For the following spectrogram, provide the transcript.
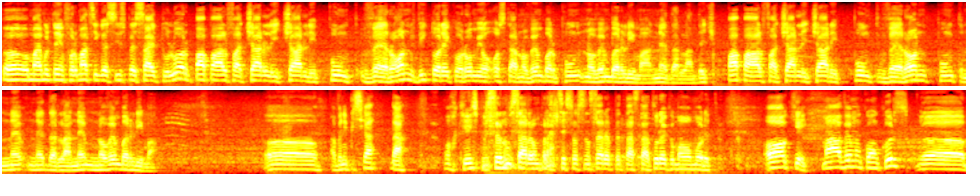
Uh, mai multe informații găsiți pe site-ul lor Papa Alpha Charlie Charlie.veron Victor Eco Romeo Oscar November November Lima Netherland. Deci Papa Alpha Charlie Charlie.veron Netherland November Lima. Uh, a venit pisica? Da. Ok, sper să nu sară în brațe sau să-mi sară pe tastatură că m-a omorât. Ok, mai avem un concurs uh,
